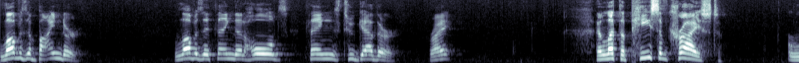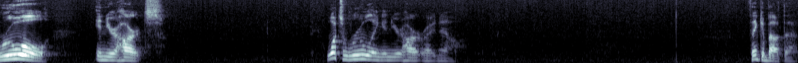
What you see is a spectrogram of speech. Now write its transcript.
Love is a binder, love is a thing that holds things together, right? And let the peace of Christ rule in your hearts. What's ruling in your heart right now? Think about that.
